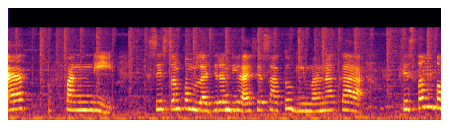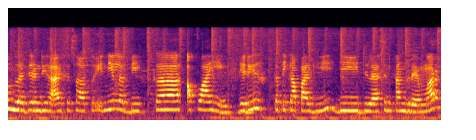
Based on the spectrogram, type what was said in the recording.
Ed Fandi. Sistem pembelajaran di HSC 1 gimana kak? Sistem pembelajaran di HSC 1 ini lebih ke applying. Jadi ketika pagi dijelasin tentang grammar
